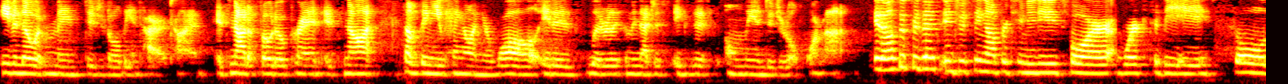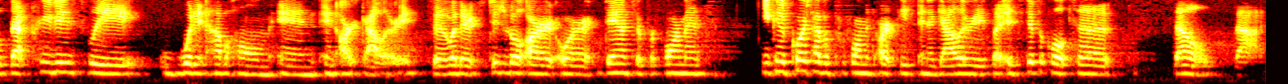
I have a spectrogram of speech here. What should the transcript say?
even though it remains digital the entire time. It's not a photo print, it's not something you hang on your wall. It is literally something that just exists only in digital format. It also presents interesting opportunities for work to be sold that previously wouldn't have a home in an art gallery. So whether it's digital art or dance or performance, you can of course have a performance art piece in a gallery, but it's difficult to sell that.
